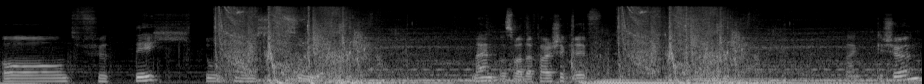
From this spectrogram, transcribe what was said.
Und für dich, du kommst zu mir. Nein, das war der falsche Griff. Dankeschön.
